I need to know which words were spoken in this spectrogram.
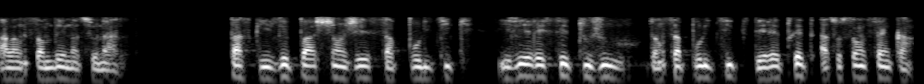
à l'Assemblée nationale. Parce qu'il ne veut pas changer sa politique. Il veut rester toujours dans sa politique des retraites à 65 ans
